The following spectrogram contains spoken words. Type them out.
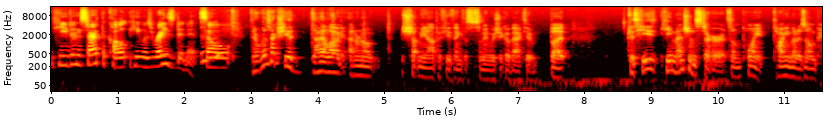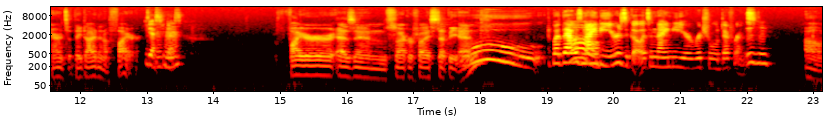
he didn't start the cult. He was raised in it. So There was actually a dialogue. I don't know. Shut me up if you think this is something we should go back to. But because he he mentions to her at some point, talking about his own parents, that they died in a fire. yes, Mhm. he does. Fire, as in sacrificed at the end. ooh, but that was Oh. ninety years ago. It's a ninety-year ritual difference. hmm Oh.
